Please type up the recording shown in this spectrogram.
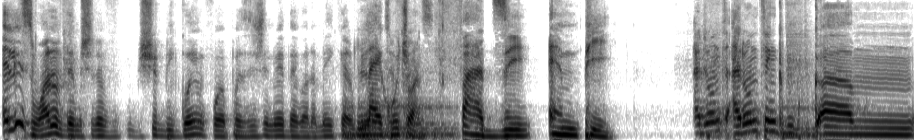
at least one of them should have should be going for a position where they're gonna make a real Like which one? difference. fadzi mp I don't. I don't think. Um,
